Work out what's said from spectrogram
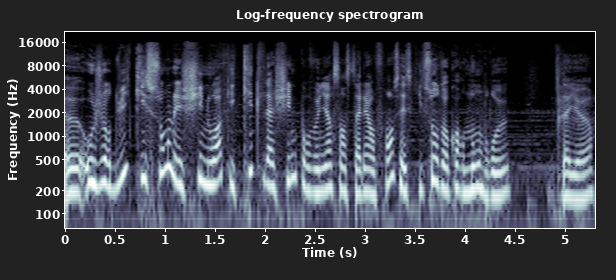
Euh, Aujourd'hui, qui sont les Chinois qui quittent la Chine pour venir s'installer en France? Est-ce qu'ils sont encore nombreux, d'ailleurs?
